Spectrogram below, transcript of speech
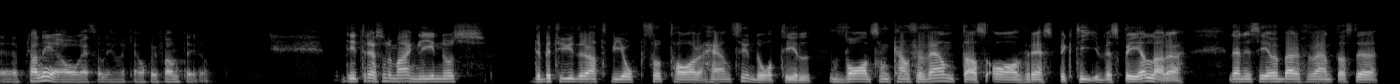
eh, planerar att resonera kanske i framtiden. Ditt resonemang Linus, det betyder att vi också tar hänsyn då till vad som kan förväntas av respektive spelare. Dennis Everberg förväntas det,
